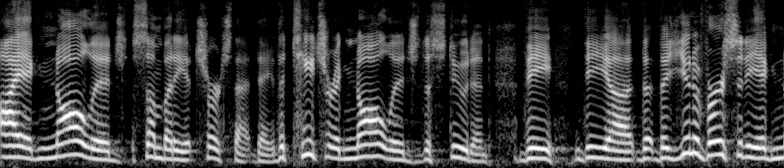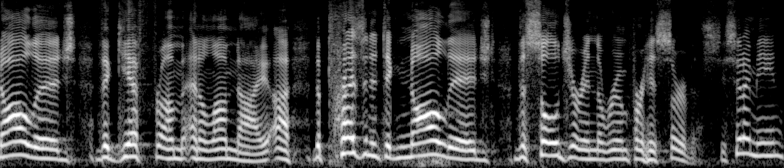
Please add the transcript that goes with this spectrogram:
I acknowledge somebody at church that day. The teacher acknowledged the student. The, the, uh, the, the, university acknowledged the gift from an alumni. Uh, the president acknowledged the soldier in the room for his service. You see what I mean?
